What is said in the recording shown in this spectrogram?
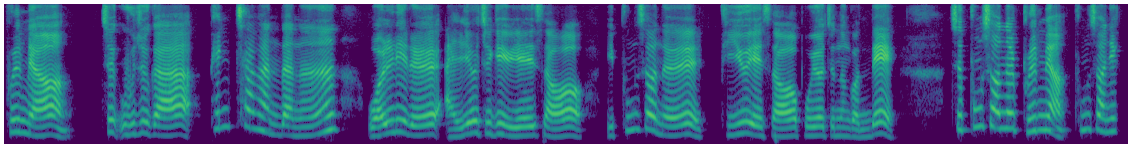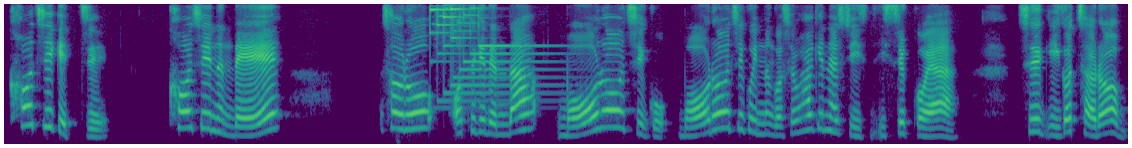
불면 즉 우주가 팽창한다는 원리를 알려주기 위해서 이 풍선을 비유해서 보여주는 건데 즉 풍선을 불면 풍선이 커지겠지. 커지는데 서로 어떻게 된다? 멀어지고 멀어지고 있는 것을 확인할 수 있, 있을 거야. 즉 이것처럼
